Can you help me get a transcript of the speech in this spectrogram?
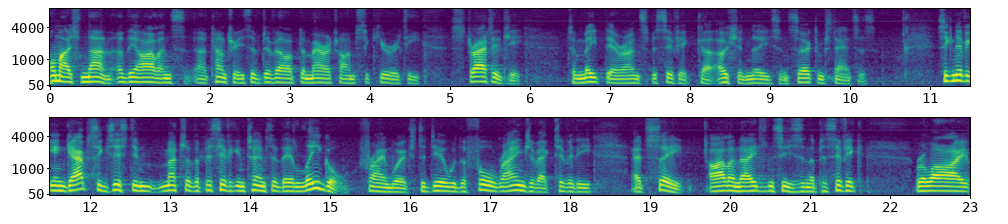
almost none of the islands uh, countries have developed a maritime security strategy to meet their own specific uh, ocean needs and circumstances. Significant gaps exist in much of the Pacific in terms of their legal frameworks to deal with the full range of activity at sea. Island agencies in the Pacific rely,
